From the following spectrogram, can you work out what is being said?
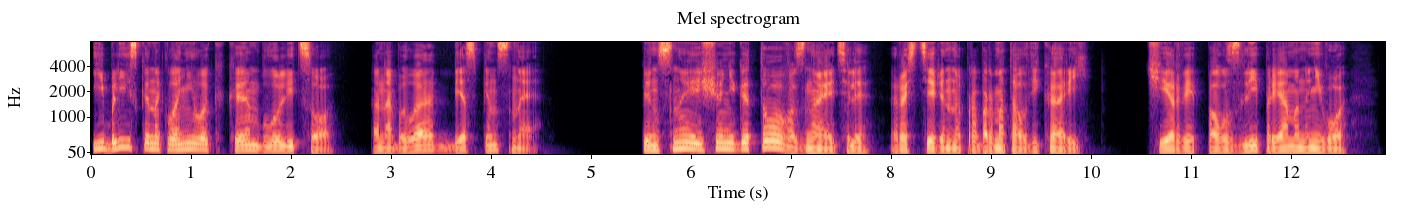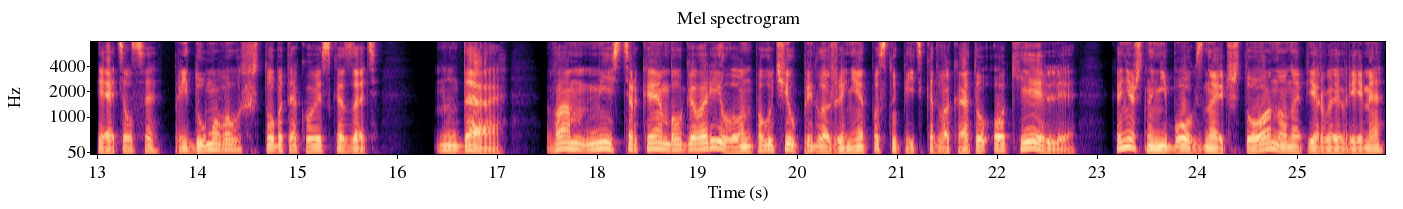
и близко наклонила к Кэмблу лицо. Она была без пенсне. «Пенсне еще не готово, знаете ли», — растерянно пробормотал викарий. Черви ползли прямо на него. Пятился, придумывал, чтобы такое сказать. «Да, вам мистер Кэмпбелл говорил, он получил предложение поступить к адвокату О'Келли. Конечно, не бог знает что, но на первое время...»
